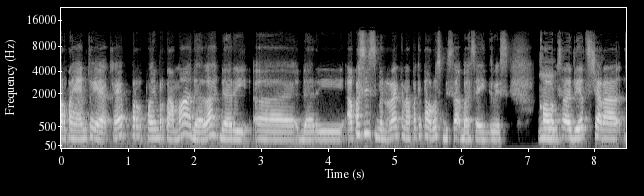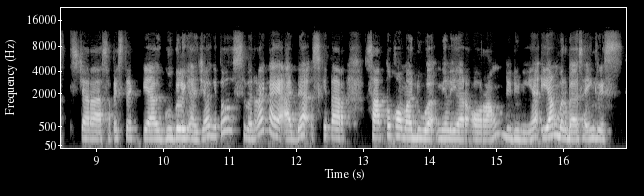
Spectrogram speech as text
pertanyaan itu ya. Kayak per, poin pertama adalah dari uh, dari apa sih sebenarnya kenapa kita harus bisa bahasa Inggris? Hmm. Kalau misalnya dilihat secara secara statistik ya googling aja gitu, sebenarnya kayak ada sekitar 1,2 miliar orang di dunia yang berbahasa Inggris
